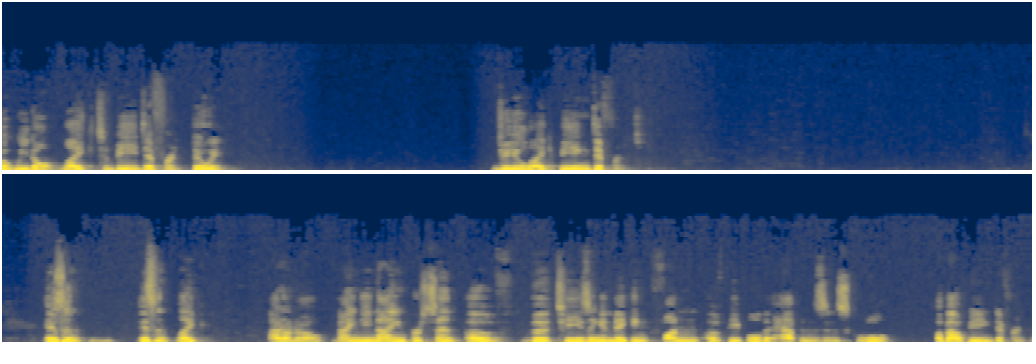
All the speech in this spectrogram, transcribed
But we don't like to be different, do we? Do you like being different? Isn't, isn't like I don't know, 99% of the teasing and making fun of people that happens in school about being different?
